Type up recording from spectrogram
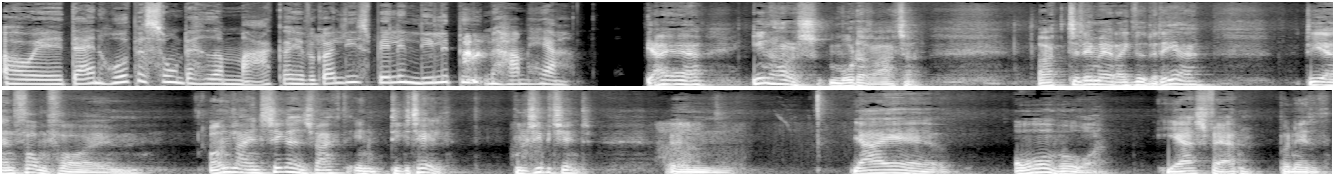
Og øh, der er en hovedperson, der hedder Mark, og jeg vil godt lige spille en lille bid med ham her. Jeg er indholdsmoderator. Og til dem af jer, der ikke ved, hvad det er, det er en form for øh, online sikkerhedsvagt, en digital politibetjent. Øh, jeg øh, overvåger jeres færden på nettet.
